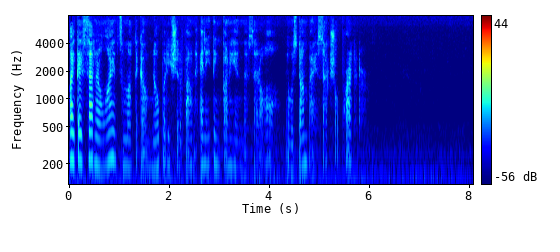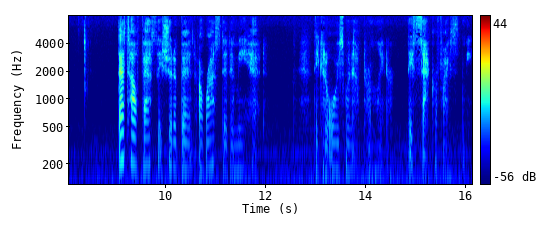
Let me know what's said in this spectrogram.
Like they said in Alliance a month ago, nobody should have found anything funny in this at all. It was done by a sexual predator. That's how fast they should have been arrested and me hit. They could have always went after him later. They sacrificed me.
